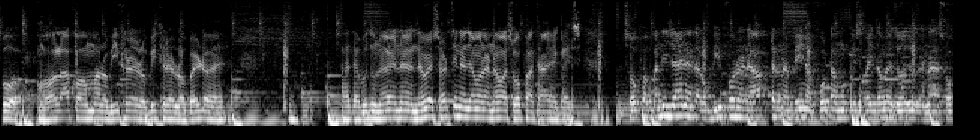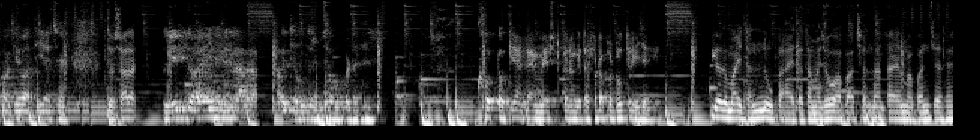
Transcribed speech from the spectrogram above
તો હોલ આખો અમારો બીખરેલો બીખરેલો પડ્યો હે હા, તે બધું નવે નવે શર્ટથી જ અમારા નવા સોફા થાય ગાઈસ સોફા બની જાય ને તારો બિફોર અને આફ્ટર ના બે ના ફોટા મૂકીશ, ભાઈ, તમે જોજો કે ના સોફા કેવા થયા છે. તો સારા લીક તો આવી ને આપણે ઉતરીને જવું પડે. ખોટો ક્યાં ટાઈમ વેસ્ટ કરો કે તો ફટાફટ ઉતરી જાય. ગયો તો મારી ધનનું પાય તો તમે જોવા પાછળના ટાયરમાં પંચર હે.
